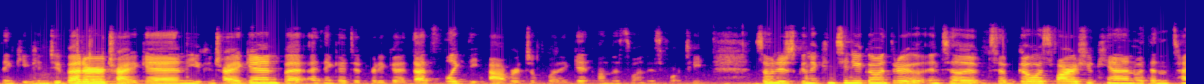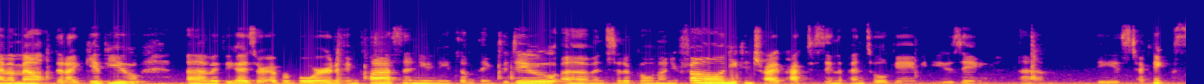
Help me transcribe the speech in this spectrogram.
think you can do better. Try again. You can try again, but I think I did pretty good. That's like the average of what I get on this one is 14. So I'm just going to continue going through until so go as far as you can within the time amount that I give you. Um, if you guys are ever bored in class and you need something to do um, instead of going on your phone, you can try practicing the pen tool game using um, these techniques.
